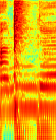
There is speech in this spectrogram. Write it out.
under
